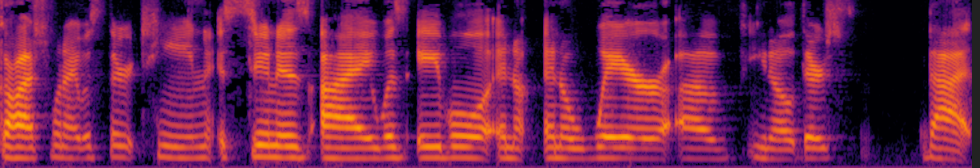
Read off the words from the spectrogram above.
gosh, when I was 13, as soon as I was able and, and aware of, you know, there's that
